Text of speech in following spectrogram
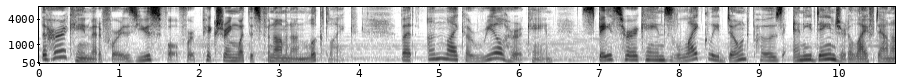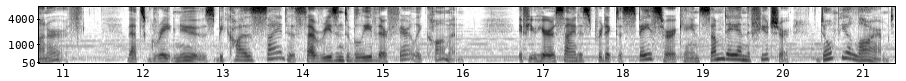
The hurricane metaphor is useful for picturing what this phenomenon looked like. But unlike a real hurricane, space hurricanes likely don't pose any danger to life down on Earth. That's great news because scientists have reason to believe they're fairly common. If you hear a scientist predict a space hurricane someday in the future, don't be alarmed.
